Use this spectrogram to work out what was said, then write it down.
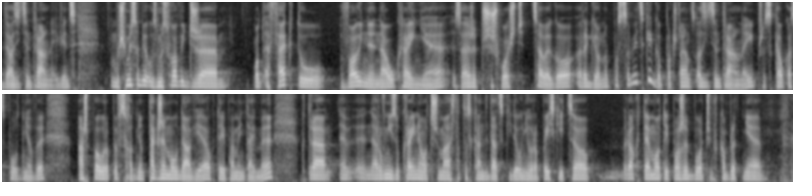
do Azji Centralnej. Więc musimy sobie uzmysłowić, że od efektu wojny na Ukrainie zależy przyszłość całego regionu postsowieckiego, poczynając Azji Centralnej, przez Kaukaz Południowy, aż po Europę Wschodnią, także Mołdawię, o której pamiętajmy, która e, na równi z Ukrainą otrzymała status kandydacki do Unii Europejskiej, co rok temu o tej porze było czymś kompletnie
